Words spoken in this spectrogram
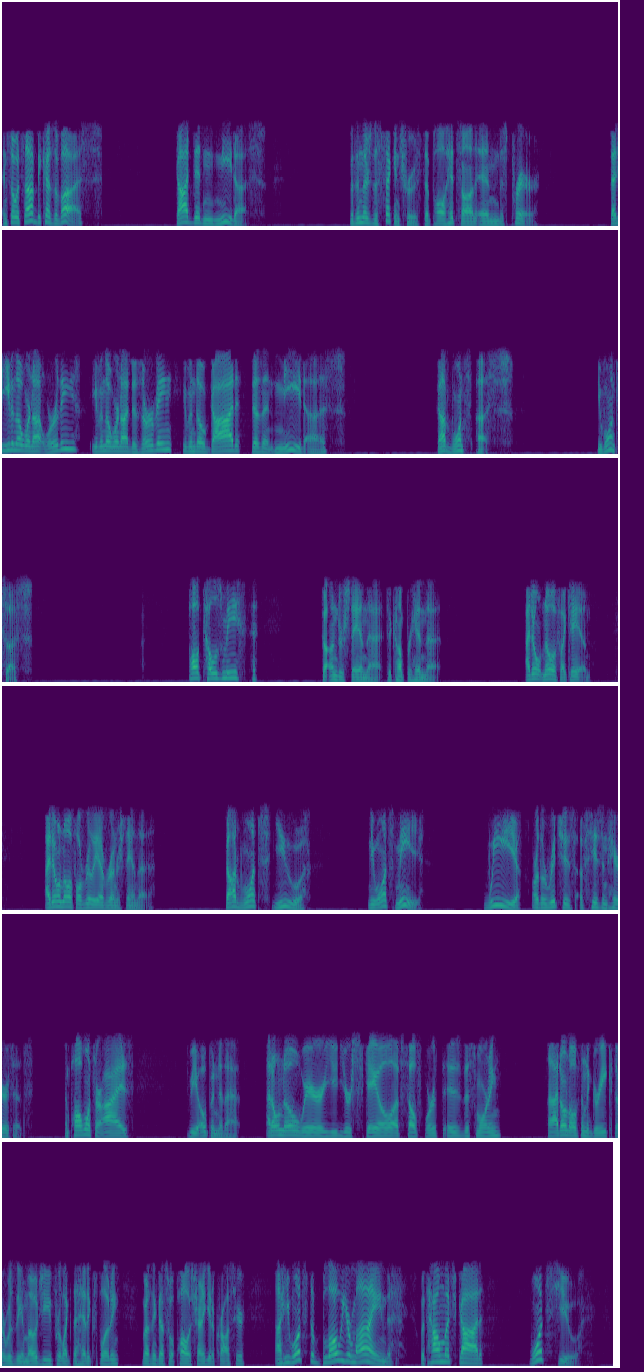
And so it's not because of us. God didn't need us. But then there's the second truth that Paul hits on in this prayer. That even though we're not worthy, even though we're not deserving, even though God doesn't need us, God wants us. He wants us. Paul tells me to understand that, to comprehend that. I don't know if I can. I don't know if I'll really ever understand that. God wants you, and He wants me. We are the riches of His inheritance. And Paul wants our eyes to be open to that. I don't know where you, your scale of self worth is this morning. I don't know if in the Greek there was the emoji for like the head exploding, but I think that's what Paul is trying to get across here. Uh, he wants to blow your mind with how much God wants you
